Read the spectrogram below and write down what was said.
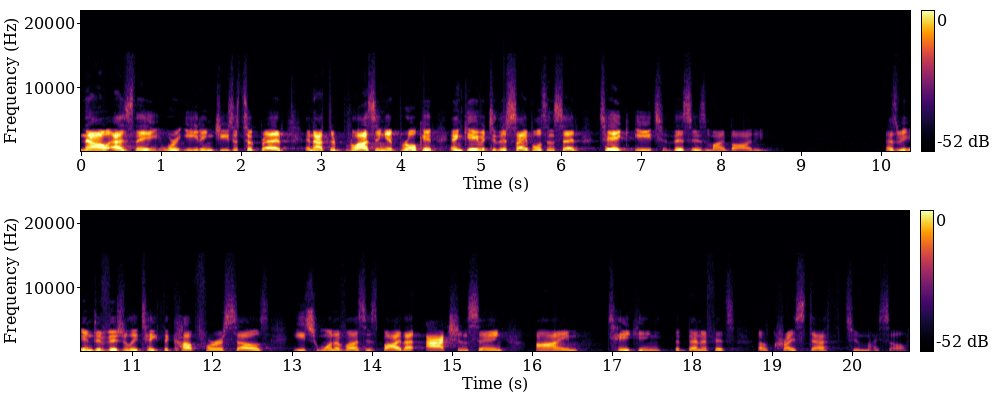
now, as they were eating, Jesus took bread and after blessing it, broke it and gave it to the disciples and said, Take, eat, this is my body. As we individually take the cup for ourselves, each one of us is by that action saying, I'm taking the benefits of Christ's death to myself.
